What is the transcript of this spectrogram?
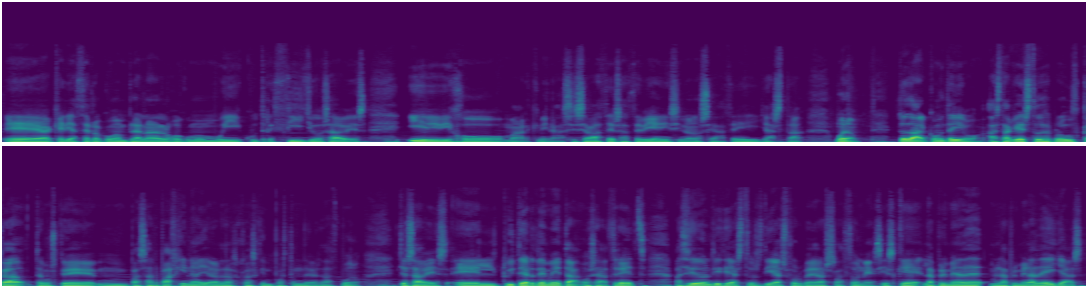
eh, quería hacerlo como en plan algo como muy cutrecillo, ¿sabes? Y dijo, Mark, mira, si se va a hacer se hace bien y si no, no se hace y ya está. Bueno, Total, como te digo, hasta que esto se produzca, tenemos que mm, pasar página y hablar de las cosas que importan de verdad. Bueno, ya sabes, el Twitter de Meta, o sea, Threads, ha sido noticia estos días por varias razones. Y es que la primera de, la primera de ellas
